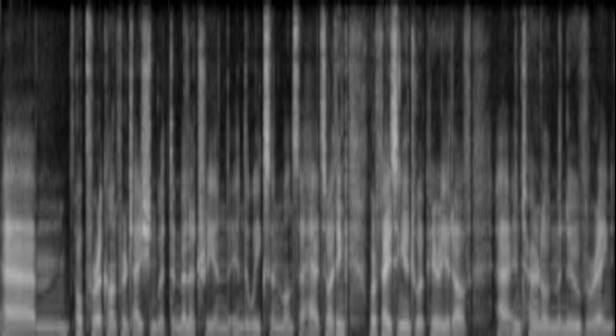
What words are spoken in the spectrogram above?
um, up for a confrontation with the military in, in the weeks and months ahead. So I think we're facing into a period of uh, internal manoeuvring,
